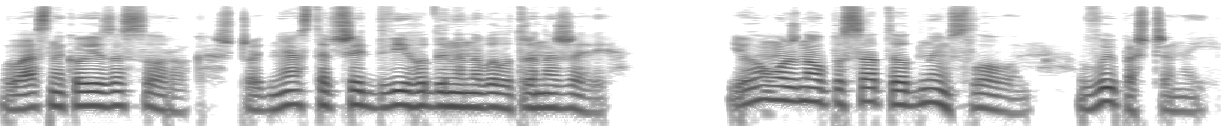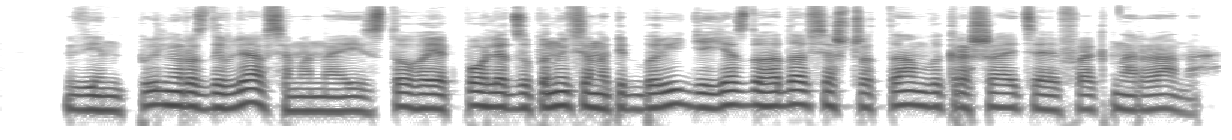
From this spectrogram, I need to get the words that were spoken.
Власникові за сорок, щодня стачить дві години на велотренажері. Його можна описати одним словом випащений. Він пильно роздивлявся мене, і з того, як погляд зупинився на підборідді, я здогадався, що там викрашається ефектна рана.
